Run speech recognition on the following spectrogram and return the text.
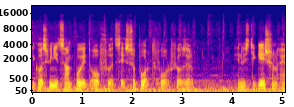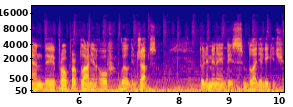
because we need some point of let's say support for further investigation and the proper planning of welding jobs to eliminate this bloody leakage.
